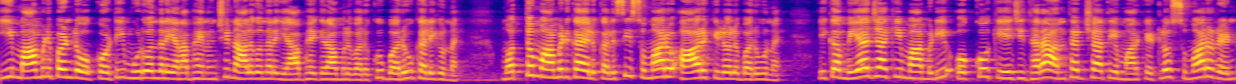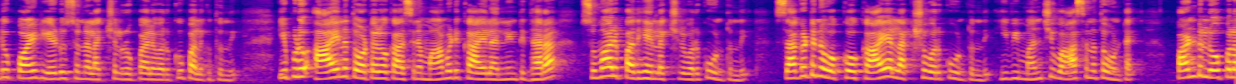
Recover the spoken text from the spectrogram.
ఈ మామిడి పండ్లు ఒక్కోటి మూడు వందల ఎనభై నుంచి నాలుగు వందల యాభై గ్రాముల వరకు బరువు కలిగి ఉన్నాయి. మొత్తం మామిడికాయలు కలిసి సుమారు ఆరు కిలోల బరువు ఉన్నాయి. ఇక మియాజాకి మామిడి ఒక్కో కేజీ ధర అంతర్జాతీయ మార్కెట్లో సుమారు రెండు పాయింట్ ఏడు సున్నా లక్షల రూపాయల వరకు పలుకుతుంది. ఇప్పుడు ఆయన తోటలో కాసిన మామిడి కాయలన్నింటి ధర సుమారు పదిహేను లక్షల వరకు ఉంటుంది. సగటున ఒక్కో కాయ లక్ష వరకు ఉంటుంది. ఇవి మంచి వాసనతో ఉంటాయి. పండు లోపల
